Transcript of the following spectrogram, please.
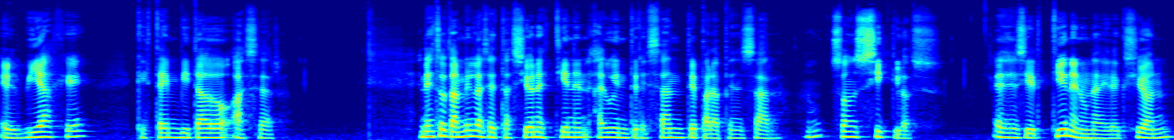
el viaje que está invitado a hacer. En esto también las estaciones tienen algo interesante para pensar son ciclos. Es decir, tienen una dirección,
